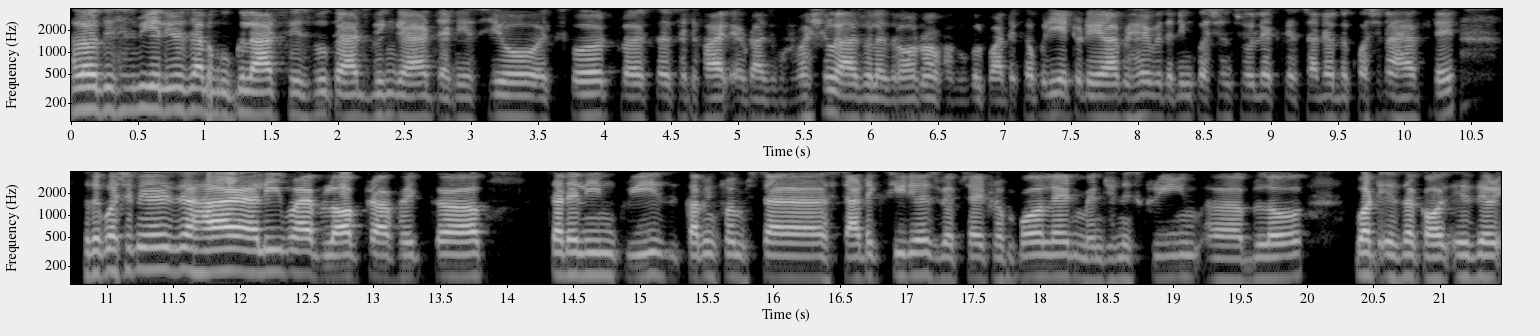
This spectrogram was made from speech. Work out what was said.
Hello, this is me, Ali Raza. I'm a Google Ads, Facebook Ads, Bing Ads, and SEO expert, plus a certified advertising professional, as well as the owner of a Google Partner company. Today I'm here with a new question. So let's get started on the question I have today. So the question is, Hi Ali, my blog traffic uh, suddenly increased coming from st- static Seedrs website from Poland. Mention screen uh, below. What is the cause? Is there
